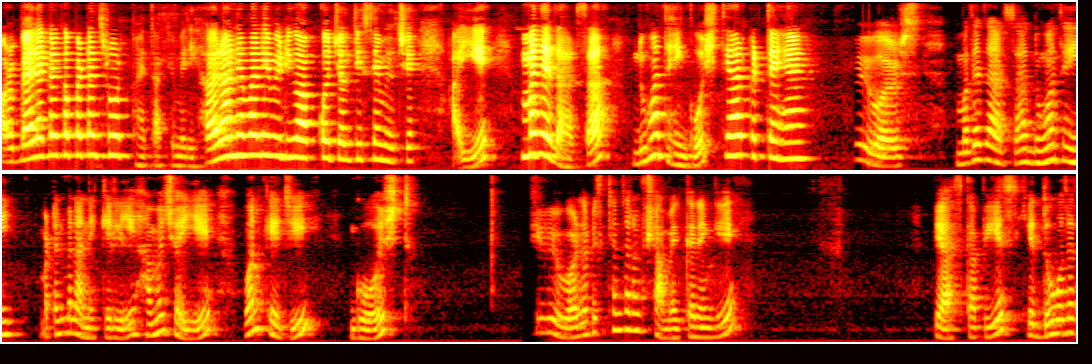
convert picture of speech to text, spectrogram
और बेल आइकन का बटन ज़रूर दबाएँ ताकि मेरी हर आने वाली वीडियो आपको जल्दी से मिल जाए। आइए, मज़ेदार सा धुआँ दही गोश्त तैयार करते हैं। व्यूअर्स मज़ेदार सा धुआँ दही मटन बनाने के लिए हमें चाहिए वन के जी गोश्त। जी व्यूअर्स अब इसके अंदर हम शामिल करेंगे प्याज का पेस्ट ये दो हज़ार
